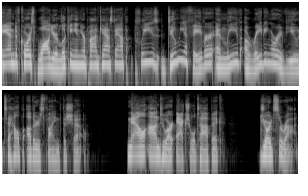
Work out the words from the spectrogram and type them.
And of course, while you're looking in your podcast app, please do me a favor and leave a rating or review to help others find the show. Now, on to our actual topic George Seurat.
